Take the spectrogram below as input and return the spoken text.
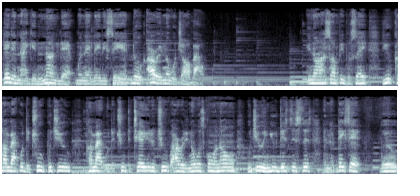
They did not get none of that when that lady said, Look, I already know what y'all about. You know how some people say, you come back with the truth with you, come back with the truth to tell you the truth. I already know what's going on with you and you, this, this, this. And they said, well,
